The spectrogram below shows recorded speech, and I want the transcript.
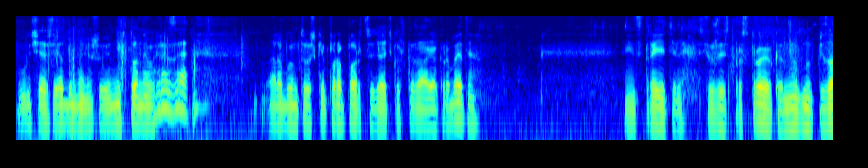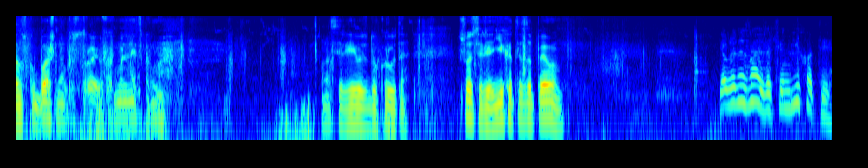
Получився. Я думаю, що ніхто не вгризе. Зараз будемо трошки пропорцію дядько сказав, як робити. Він строїтель всю жизнь простроїв, не одну пізанську башню построїв в Хмельницькому. А Сергій ось докрута. Що, Сергій, їхати за пивом? Я вже не знаю, за чим їхати.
